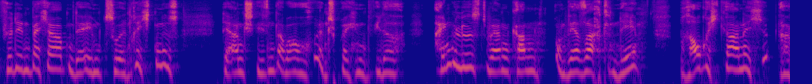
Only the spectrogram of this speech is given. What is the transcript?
für den Becher, der eben zu entrichten ist, der anschließend aber auch entsprechend wieder eingelöst werden kann. Und wer sagt, nee, brauche ich gar nicht, da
